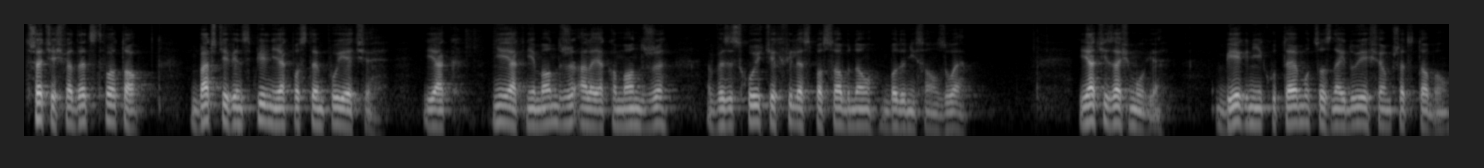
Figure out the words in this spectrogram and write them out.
Trzecie świadectwo to: baczcie więc pilnie, jak postępujecie, jak nie jak niemądrzy, ale jako mądrzy, wyzyskujcie chwilę sposobną, bo dni są złe. Ja ci zaś mówię: biegnij ku temu, co znajduje się przed tobą,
